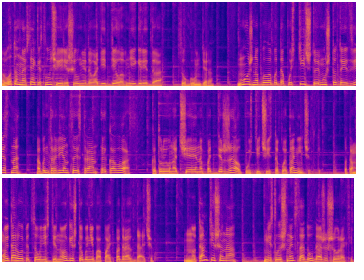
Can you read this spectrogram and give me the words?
Вот он на всякий случай решил не доводить дело в Нигере до Цугундера. Можно было бы допустить, что ему что-то известно об интервенции стран ЭКОВАС, которую он отчаянно поддержал, пусть и чисто платонически – Потому и торопится унести ноги, чтобы не попасть под раздачу. Но там тишина. Не слышны в саду даже шорохи.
